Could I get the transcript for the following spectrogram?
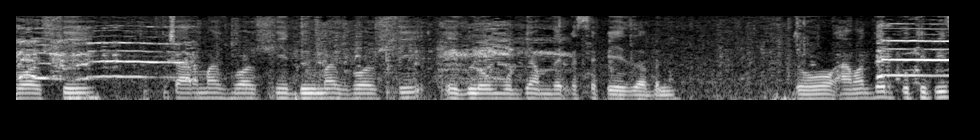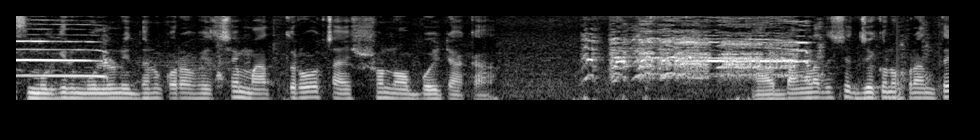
বয়সী, চার মাস বয়সী, দুই মাস বয়সী এগুলো মুরগি আমাদের কাছে পেয়ে যাবেন। তো আমাদের প্রতি পিস মুরগির মূল্য নির্ধারণ করা হয়েছে মাত্র চারশো নব্বই টাকা। আর বাংলাদেশের যে কোনো প্রান্তে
